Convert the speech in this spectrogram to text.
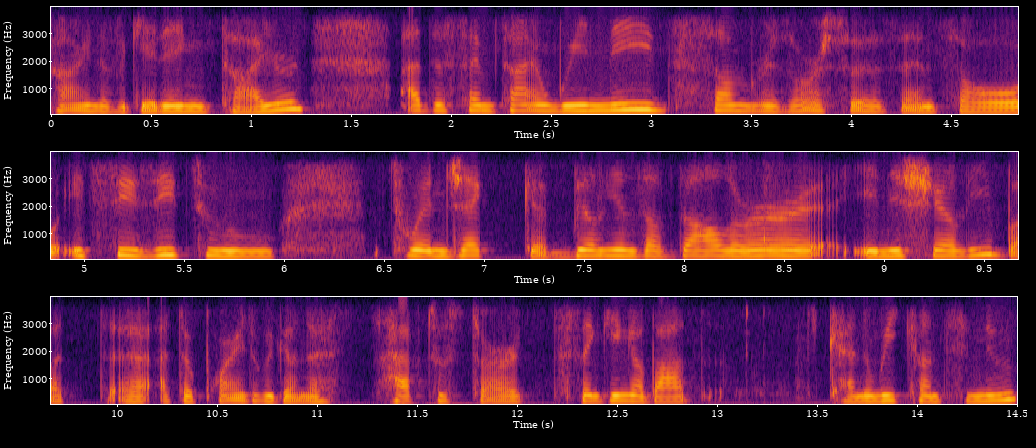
kind of getting tired. At the same time, we need some resources, and so it's easy to to inject uh, billions of dollars initially, but uh, at a point we're going to have to start thinking about can we continue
